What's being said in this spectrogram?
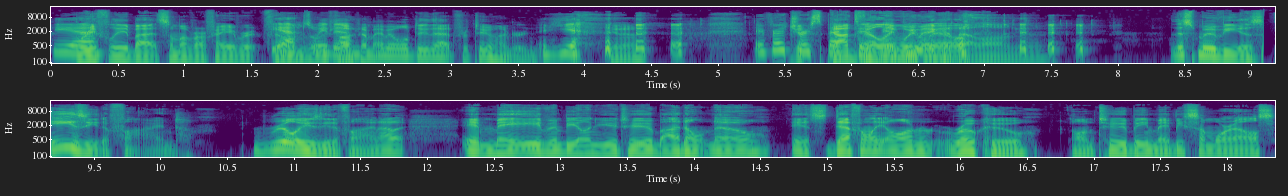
Yeah. briefly about some of our favorite Yeah, films that we we talked about. Maybe we'll do that for two hundred. Yeah. You know, A retrospective. God willing, we make will. it that long. you know. this movie is easy to find, real easy to find. I don't. It may even be on YouTube. I don't know. It's definitely on Roku, on Tubi, maybe somewhere else.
